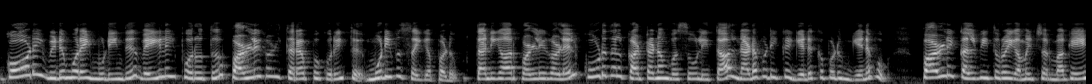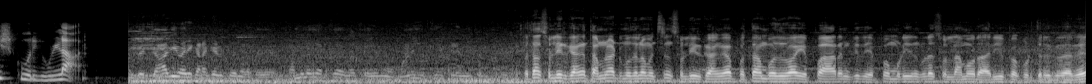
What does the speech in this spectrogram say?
கோடை விடுமுறை முடிந்து வெயிலை பொறுத்து பள்ளிகள் திறப்பு குறித்து முடிவு செய்யப்படும். தனியார் பள்ளிகளில் கூடுதல் கட்டணம் வசூலித்தால் நடவடிக்கை எடுக்கப்படும் எனவும் பள்ளி கல்வித்துறை அமைச்சர் மகேஷ் கூறியுள்ளார். இப்போ தான் சொல்லியிருக்காங்க. தமிழ்நாட்டு முதலமைச்சரும் சொல்லியிருக்காங்க. பத்தாம் பொதுவா எப்போ ஆரம்பிக்குது எப்போ முடியுதுன்னு கூட சொல்லாமல் ஒரு அறிவிப்பை கொடுத்துருக்கிறாரு.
